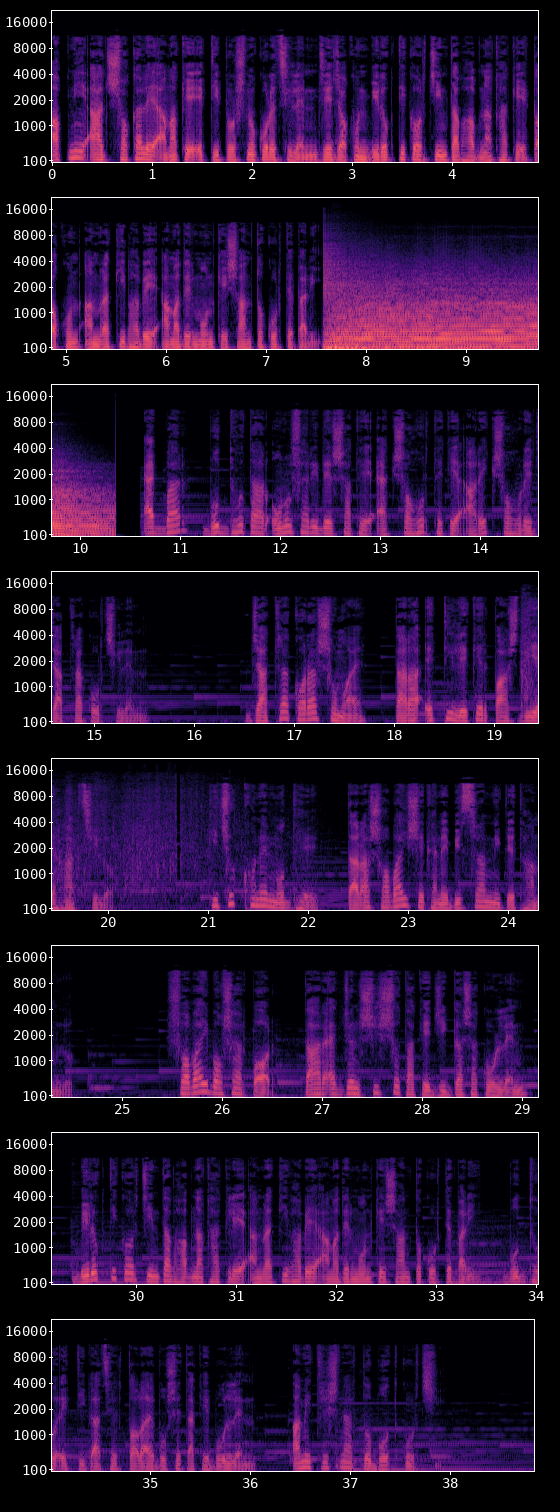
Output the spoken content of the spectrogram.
আপনি আজ সকালে আমাকে একটি প্রশ্ন করেছিলেন যে যখন বিরক্তিকর চিন্তাভাবনা থাকে তখন আমরা কীভাবে আমাদের মনকে শান্ত করতে পারি? একবার বুদ্ধ তার অনুসারীদের সাথে এক শহর থেকে আরেক শহরে যাত্রা করছিলেন। যাত্রা করার সময় তারা একটি লেকের পাশ দিয়ে হাঁটছিল। কিছুক্ষণের মধ্যে তারা সবাই সেখানে বিশ্রাম নিতে থামল। সবাই বসার পর তার একজন শিষ্য তাকে জিজ্ঞাসা করলেন বিরক্তিকর চিন্তাভাবনা থাকলে আমরা কীভাবে আমাদের মনকে শান্ত করতে পারি? বুদ্ধ একটি গাছের তলায় বসে তাকে বললেন, আমি তৃষ্ণার্ত বোধ করছি।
